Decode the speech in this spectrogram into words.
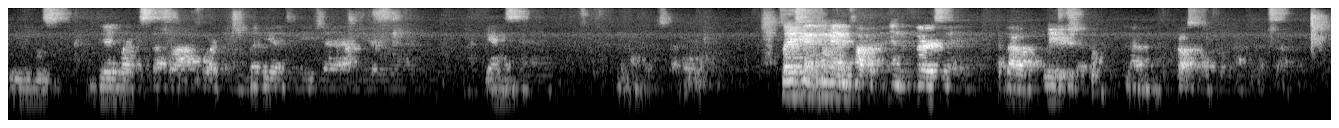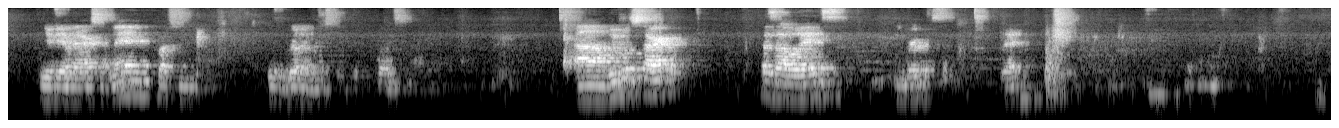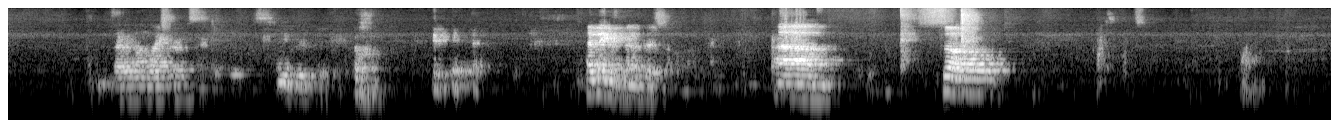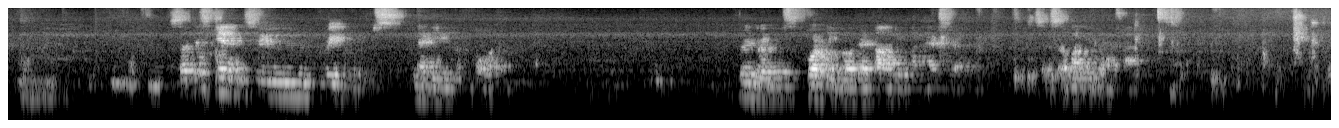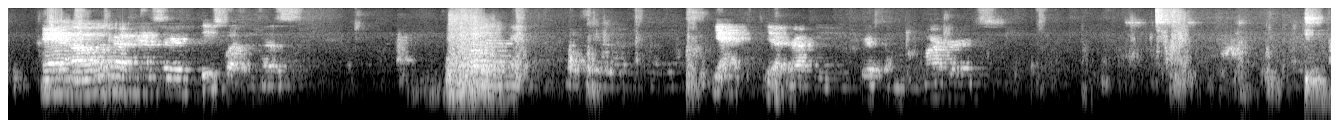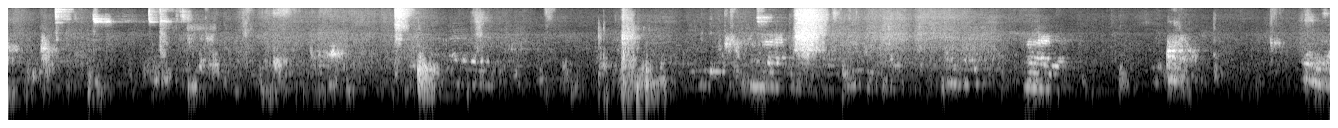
He's did like special ops work in Libya, Tunisia, Algeria, Afghanistan, and all that stuff. So he's gonna come in and talk at the end of Thursday about leadership, um, cross-cultural of stuff. You'll be able to ask him any question, he's really interested in what he's tonight. Um, we will start as always, in groups, right? Does everyone like groups or groups? Any group? I think it's beneficial. Um, so. So just get into three groups, maybe even four three groups, four people, there'd probably be one extra. So, so one people at a time. And uh, I want you guys to answer these questions as. Yeah, yeah, grab the, here's some markers. So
